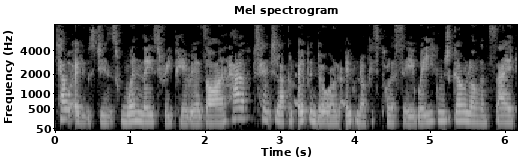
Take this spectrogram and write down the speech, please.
tell A-level students when those free periods are and have potentially like an open door or an open office policy where you can just go along and say,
